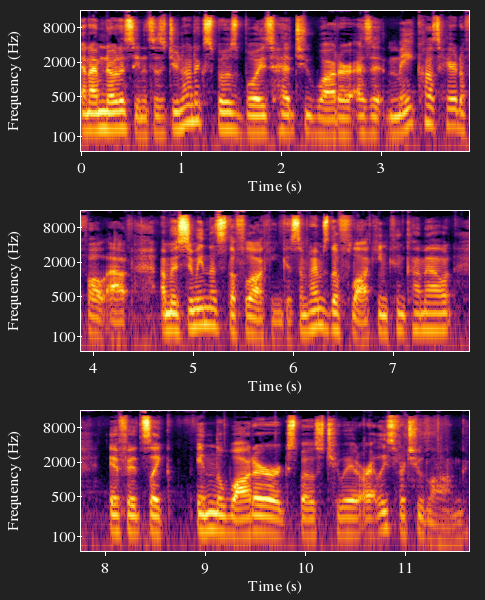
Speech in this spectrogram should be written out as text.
And I'm noticing it says, do not expose boy's head to water as it may cause hair to fall out. I'm assuming that's the flocking because sometimes the flocking can come out if it's like in the water or exposed to it, or at least for too long.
